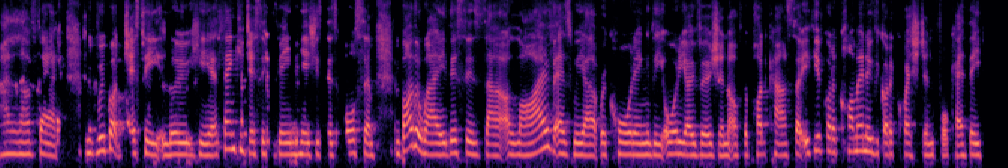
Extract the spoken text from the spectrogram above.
I love that. And we've got Jessie Lou here. Thank you, Jessie, for being here. She says, awesome. And by the way, this is uh, live as we are recording the audio version of the podcast. So if you've got a comment, if you've got a question for Kathy,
